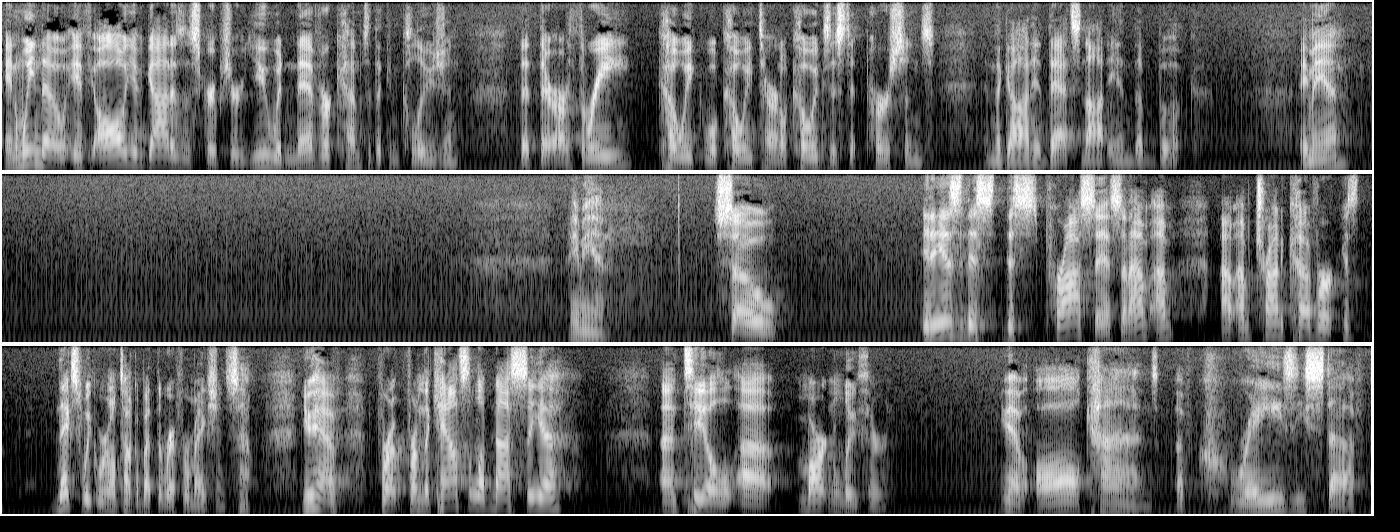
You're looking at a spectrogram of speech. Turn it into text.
And we know if all you've got is a scripture, you would never come to the conclusion that there are three co equal, co eternal, coexistent persons in the Godhead. That's not in the book. Amen? Amen. So, it is this, this process, and I'm, I'm, I'm trying to cover, because next week we're going to talk about the Reformation. So you have from, from the Council of Nicaea until uh, Martin Luther, you have all kinds of crazy stuff,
